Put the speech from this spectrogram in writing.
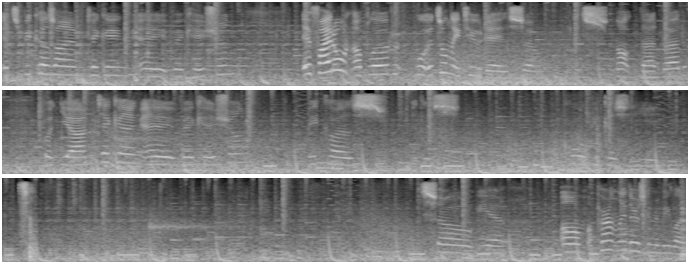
it's because I'm taking a vacation. If I don't upload, well, it's only two days, so it's not that bad. But yeah, I'm taking a vacation because it is cool because so yeah. Um, apparently there's gonna be like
